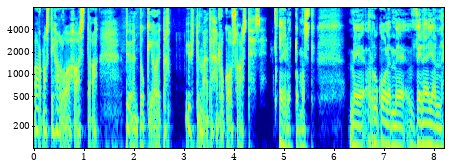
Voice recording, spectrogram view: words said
varmasti haluaa haastaa työn tukijoita yhtymään tähän rukoushaasteeseen. Ehdottomasti. Me rukoilemme Venäjän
